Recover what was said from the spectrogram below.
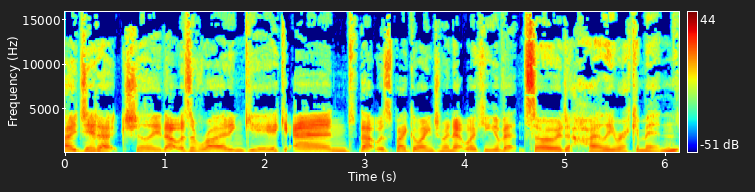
I did actually. That was a writing gig, and that was by going to a networking event. So I'd highly recommend.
